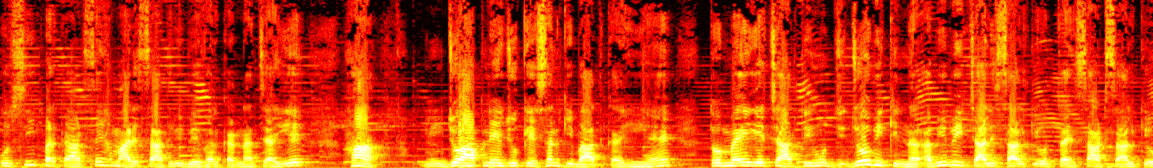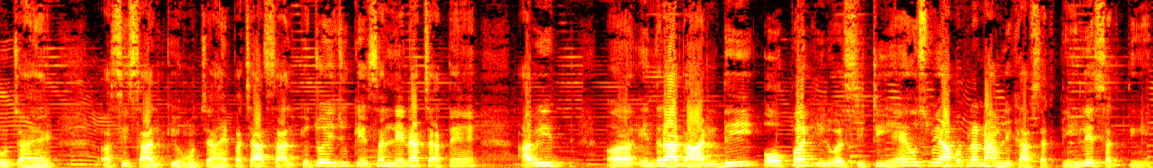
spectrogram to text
उसी प्रकार से हमारे साथ भी व्यवहार करना चाहिए। हाँ जो आपने एजुकेशन की बात कही है तो मैं ये चाहती हूँ, जो भी किन्नर, अभी भी चालीस साल के हो, चाहे साठ साल के हो, चाहे अस्सी साल के हों, चाहे पचास साल के जो एजुकेशन लेना चाहते हैं, अभी इंदिरा गांधी ओपन यूनिवर्सिटी है, उसमें आप अपना नाम लिखा सकती हैं, ले सकती हैं।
